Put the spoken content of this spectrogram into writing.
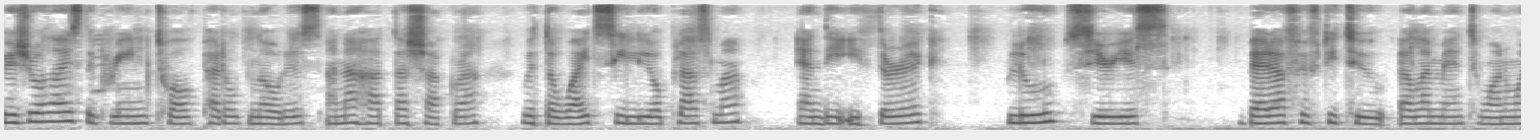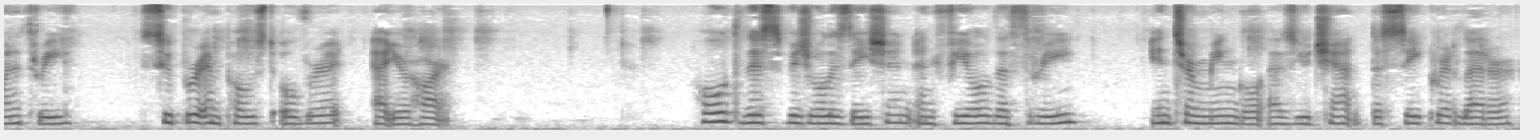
Visualize the green 12 petaled lotus Anahata chakra with the white silioplasma and the etheric blue Sirius beta 52 element 113 superimposed over it at your heart. Hold this visualization and feel the three intermingle as you chant the sacred letter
